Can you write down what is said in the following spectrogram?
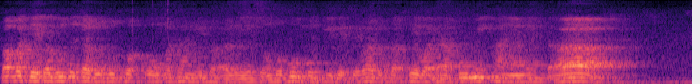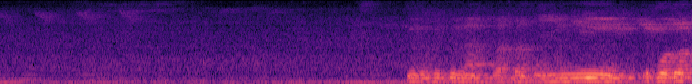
พระปฏิพระพุทธเจ้าพุทธพระองค์พระธรรมและพระอริยสงฆ์พระผู้เป็นที่เทวดาเทวดาผู้มีค่าอย่างเมตตา Nah. di putus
